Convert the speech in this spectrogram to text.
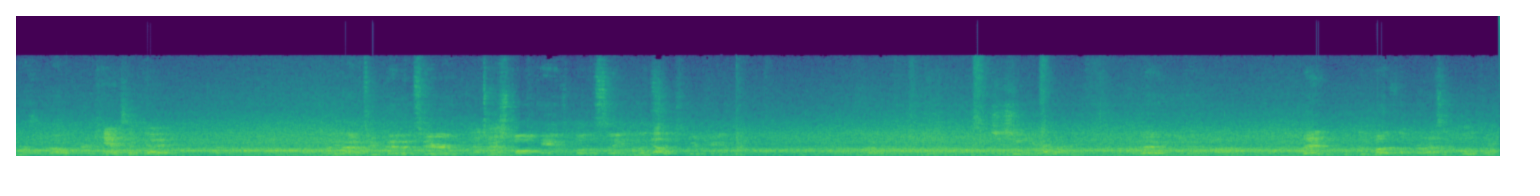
commercial job here. Cans look good. So you have two pivots here, two Uh-huh. small cans above the sink, and then Yep. six big cans. Just you and your dad working? Then, then the the bud's not That's a cool thing.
